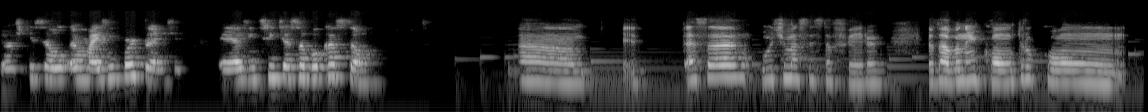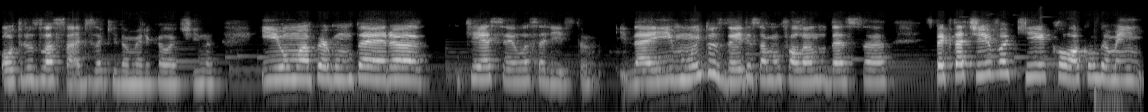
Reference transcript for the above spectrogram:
Eu acho que isso é o, é o mais importante, é a gente sentir essa vocação. Ah, essa última sexta-feira, eu estava no encontro com outros laçares aqui da América Latina e uma pergunta era o que é ser laçalista? E daí muitos deles estavam falando dessa expectativa que colocam também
